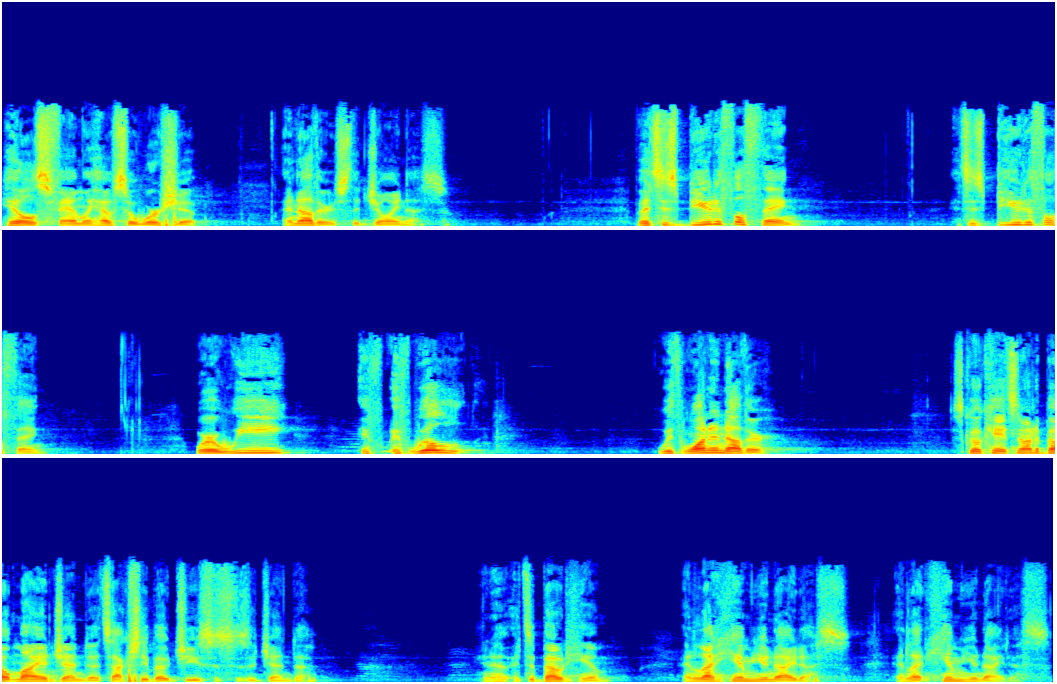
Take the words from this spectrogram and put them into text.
Hills Family House of Worship, and others that join us. But it's this beautiful thing. It's this beautiful thing where we, if, if we'll, with one another, just go, okay, it's not about my agenda. It's actually about Jesus' agenda. You know, it's about Him. And let Him unite us. And let Him unite us.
